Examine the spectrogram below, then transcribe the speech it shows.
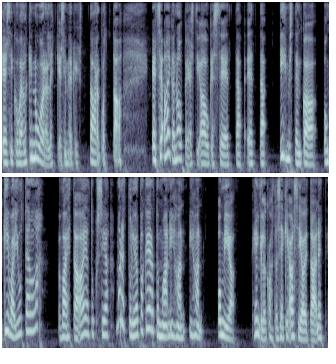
esikuva jollekin nuorellekin esimerkiksi tarkoittaa. Että se aika nopeasti aukesi se, että, että ihmisten kanssa on kiva jutella, vaihtaa ajatuksia. Monet tuli jopa kertomaan ihan, ihan omia henkilökohtaisiakin asioitaan. Että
